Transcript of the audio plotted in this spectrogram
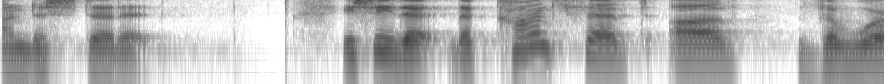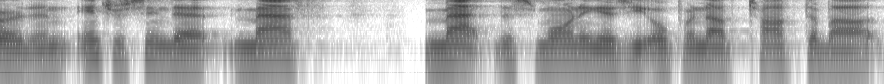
understood it. You see, the, the concept of the word, and interesting that Matt, Matt this morning, as he opened up, talked about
